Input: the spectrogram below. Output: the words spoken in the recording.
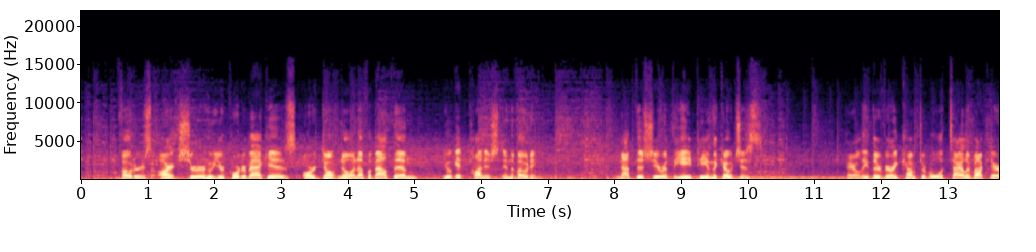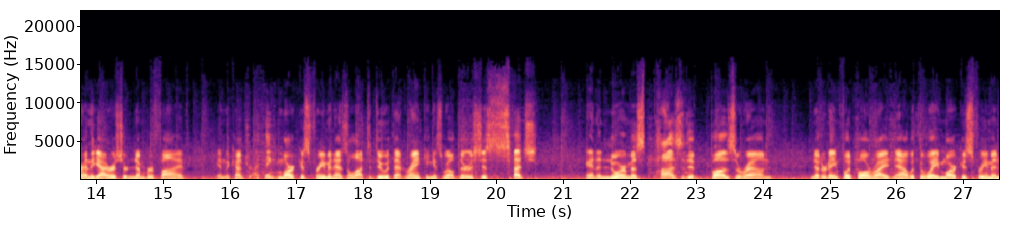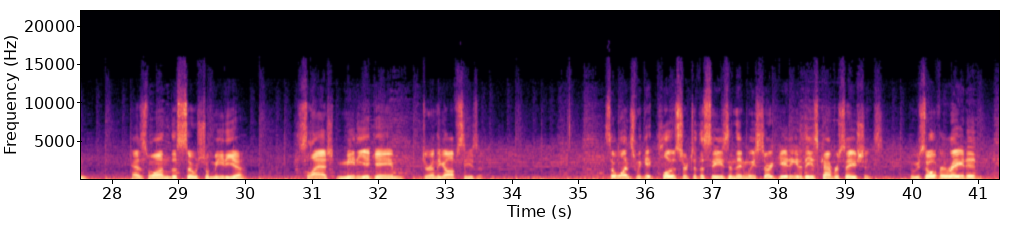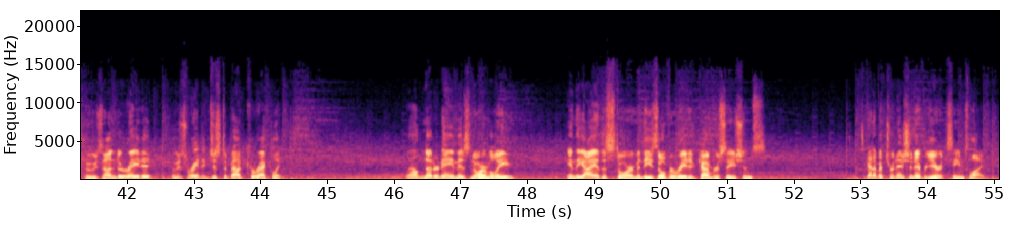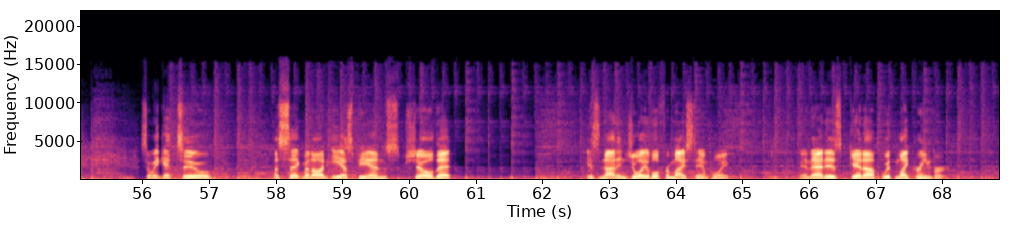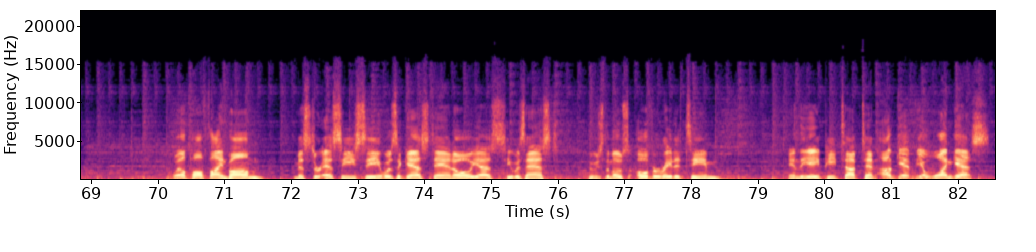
voters aren't sure who your quarterback is or don't know enough about them, you'll get punished in the voting. Not this year with the AP and the coaches. Apparently, they're very comfortable with Tyler Buchner, and the Irish are number five in the country. I think Marcus Freeman has a lot to do with that ranking as well. There is just such an enormous positive buzz around Notre Dame football right now with the way Marcus Freeman has won the social media slash media game during the offseason. So once we get closer to the season, then we start getting into these conversations. Who's overrated? Who's underrated? Who's rated just about correctly? Well, Notre Dame is normally in the eye of the storm in these overrated conversations. It's kind of a tradition every year, it seems like. So we get to a segment on ESPN's show that is not enjoyable from my standpoint, and that is Get Up with Mike Greenberg. Well, Paul Finebaum, Mr. SEC, was a guest, and oh, yes, he was asked who's the most overrated team in the AP Top 10. I'll give you one guess.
